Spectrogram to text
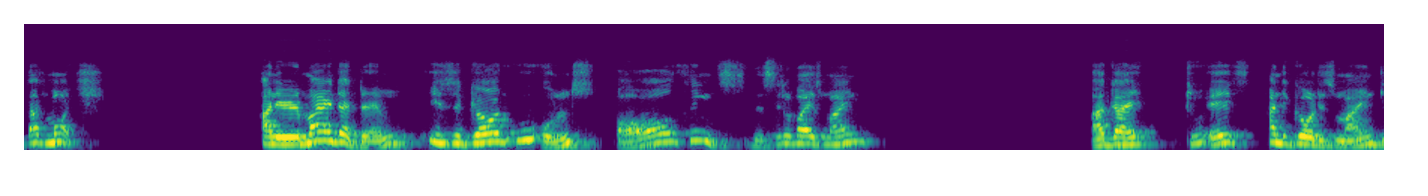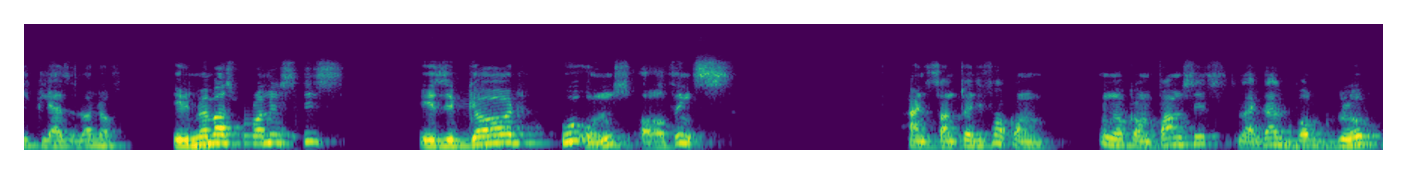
that much. And he reminded them, is the God who owns all things. The silver is mine. Haggai 2.8, and the gold is mine, declares a lot of, he remembers promises, is the God who owns all things. And Psalm 24 com, you know, confirms it like that globe.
